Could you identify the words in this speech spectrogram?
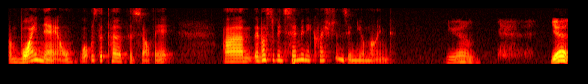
and why now? What was the purpose of it? Um, there must have been so many questions in your mind. Yeah. Yes,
